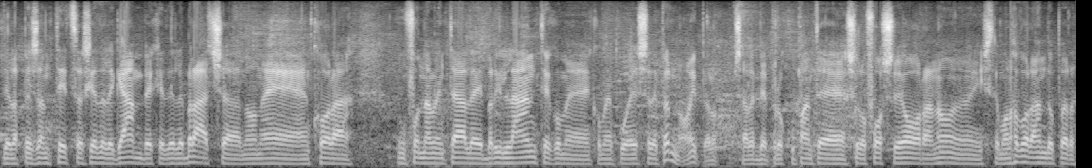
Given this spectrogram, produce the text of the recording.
della pesantezza sia delle gambe che delle braccia non è ancora un fondamentale brillante come, come può essere per noi, però sarebbe preoccupante se lo fosse ora, no? noi stiamo lavorando per,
